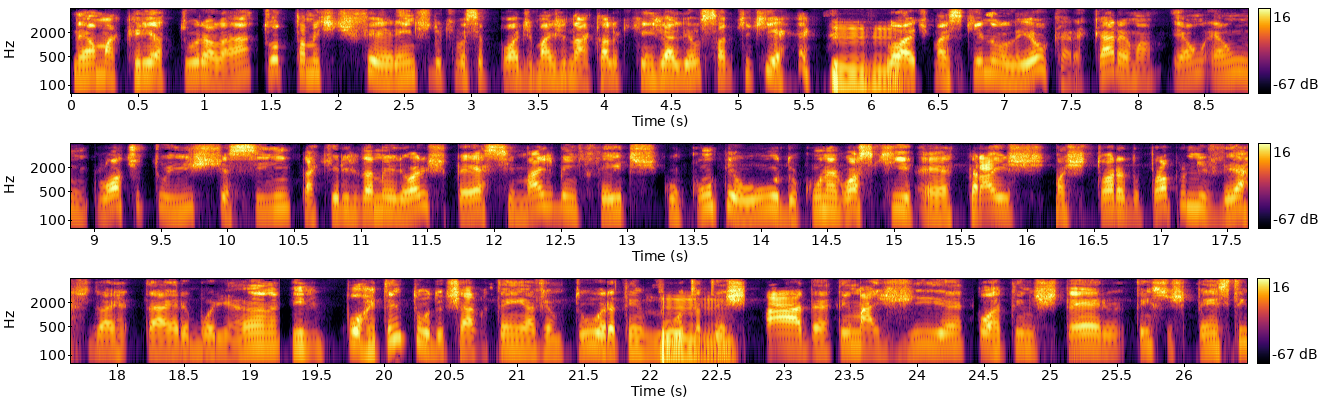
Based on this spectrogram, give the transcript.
né, uma criatura lá totalmente diferente do que você pode imaginar. Claro que quem já leu sabe o que, que é. Uhum. Lógico, mas quem não leu, cara, cara, é, uma, é, um, é um plot twist, assim, daqueles da melhor espécie, mais bem feitos, com conteúdo, com um negócio que é, traz uma história do próprio universo da, da Ereboriana. E porra, tem tudo, Thiago. Tem aventura, tem luta, uhum. tem espada, tem magia, porra, tem mistério, tem suspense, tem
